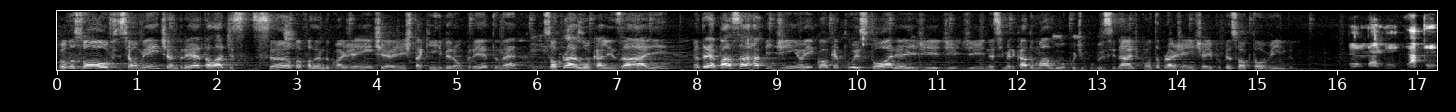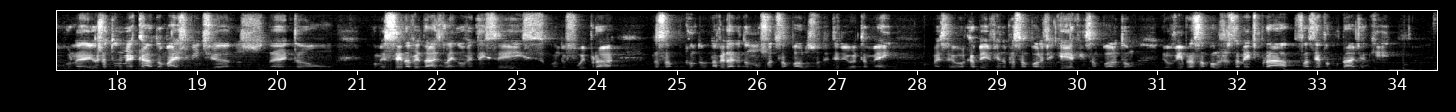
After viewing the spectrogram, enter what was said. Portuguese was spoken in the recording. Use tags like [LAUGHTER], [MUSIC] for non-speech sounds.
Vamos só oficialmente, André tá lá de, de Sampa falando com a gente, a gente tá aqui em Ribeirão Preto, né? Só para localizar aí. André, passa rapidinho aí qual que é a tua história aí de, de, de, nesse mercado maluco de publicidade. Conta pra gente aí pro pessoal que tá ouvindo. Bom, maluco é pouco, né? Eu já tô no mercado há mais de 20 anos, né? Então comecei, na verdade, lá em 96, quando eu fui para quando na verdade eu não sou de São Paulo, sou do interior também, mas eu acabei vindo para São Paulo e fiquei aqui em São Paulo. Então eu vim para São Paulo justamente para fazer a faculdade aqui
